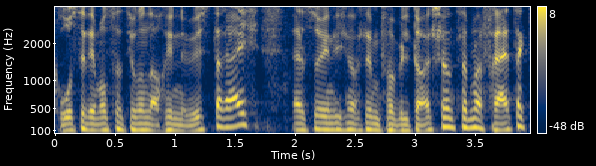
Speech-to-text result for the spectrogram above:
Große Demonstrationen auch in Österreich, also ähnlich nach dem Vorbild Deutschlands am Freitag.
